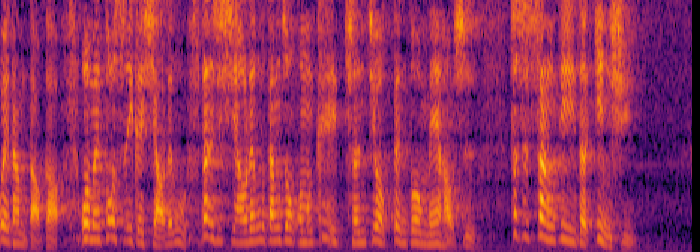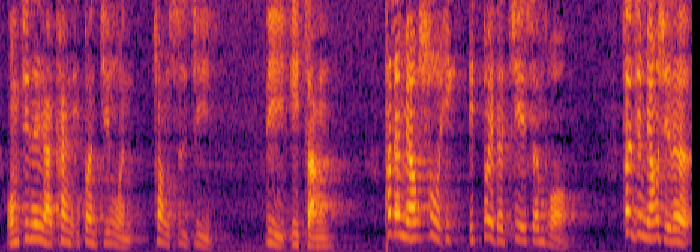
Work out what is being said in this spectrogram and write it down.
为他们祷告。我们都是一个小人物，但是小人物当中，我们可以成就更多美好事。这是上帝的应许。我们今天来看一段经文，《创世纪》第一章，他在描述一一对的接生婆，圣经描写的。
